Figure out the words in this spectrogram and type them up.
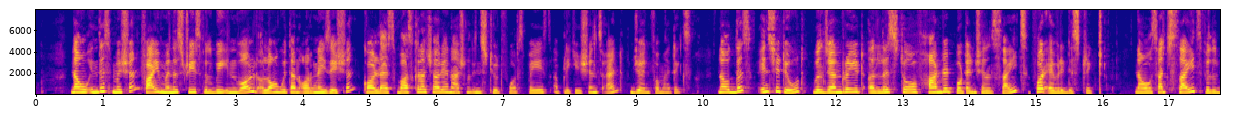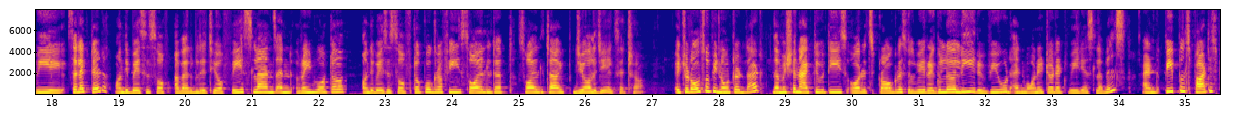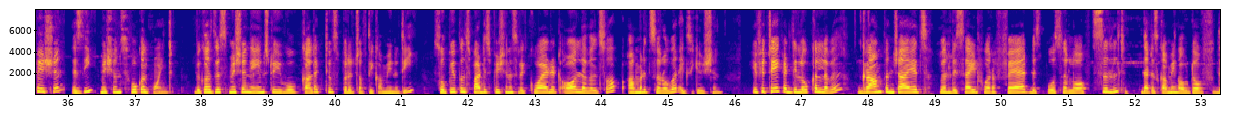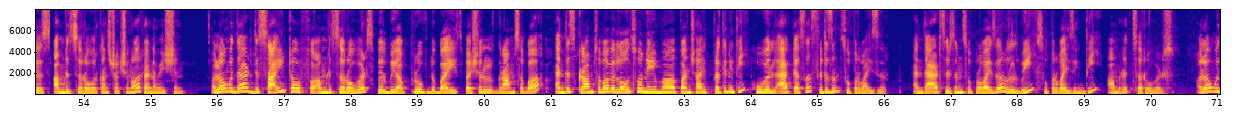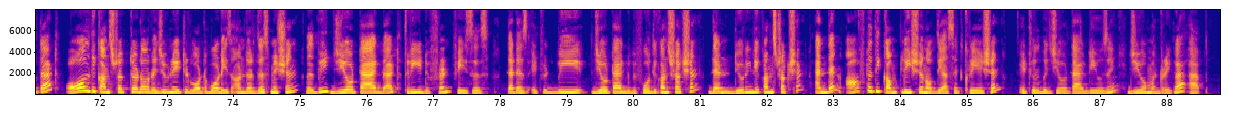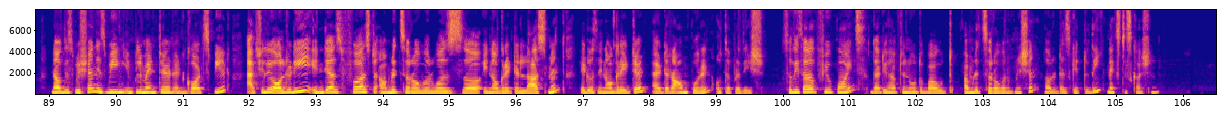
Now, in this mission, five ministries will be involved along with an organization called as Bhaskaracharya National Institute for Space Applications and Geoinformatics. Now, this institute will generate a list of 100 potential sites for every district. Now, such sites will be selected on the basis of availability of wastelands and rainwater, on the basis of topography, soil depth, soil type, geology, etc. It should also be noted that the mission activities or its progress will be regularly reviewed and monitored at various levels, and people's participation is the mission's focal point because this mission aims to evoke collective spirit of the community. So people's participation is required at all levels of Amrit Sarovar execution. If you take at the local level, Gram Panchayats will decide for a fair disposal of silt that is coming out of this Amrit Sarovar construction or renovation. Along with that, the site of Amrit Sarovars will be approved by special Gram Sabha and this Gram Sabha will also name a Panchayat Pratinidhi who will act as a citizen supervisor and that citizen supervisor will be supervising the Amrit Sarovars. Along with that, all the constructed or rejuvenated water bodies under this mission will be geotagged at three different phases. That is, it would be geotagged before the construction, then during the construction, and then after the completion of the asset creation, it will be geotagged using GeoManrega app. Now, this vision is being implemented at Godspeed. Actually, already India's first Amrit Sarovar was uh, inaugurated last month. It was inaugurated at Rampur in Uttar Pradesh. So, these are a few points that you have to note about Amrit Sarovar mission. Now, let us get to the next discussion.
